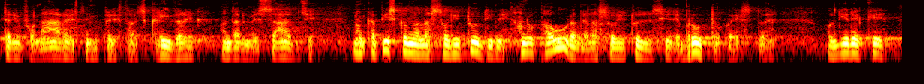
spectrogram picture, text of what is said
telefonare, sempre scrivere, mandare messaggi, non capiscono la solitudine, hanno paura della solitudine, sì, è brutto questo, eh. vuol dire che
